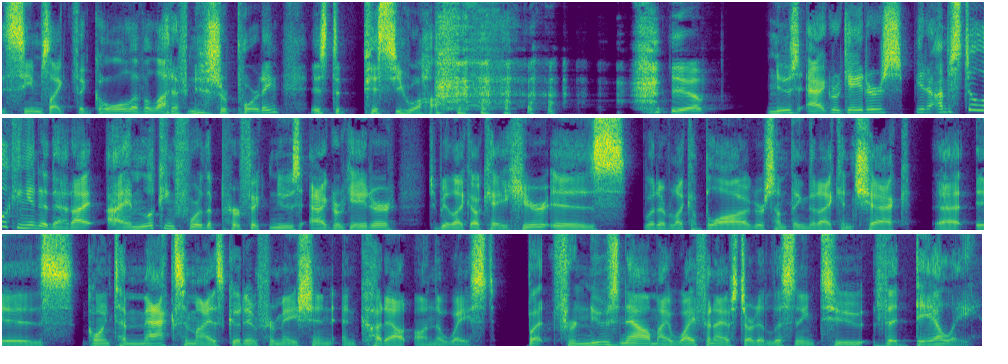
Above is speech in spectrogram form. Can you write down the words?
seems like the goal of a lot of news reporting is to piss you off. yep news aggregators, you know, I'm still looking into that. I, I'm looking for the perfect news aggregator to be like, okay, here is whatever, like a blog or something that I can check that is going to maximize good information and cut out on the waste. But for news now, my wife and I have started listening to The Daily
